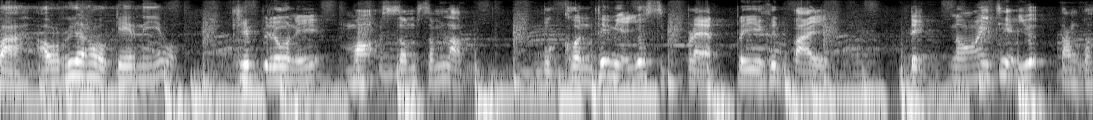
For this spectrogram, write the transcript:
ว่ะเอาเรื่องของเกมนี้คลิปวิดีโอนี้เหมาะสมสำหรับบุคคลที่มีอายุ 18 ปีขึ้นไป เด็กน้อยที่อายุต่ำกว่า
